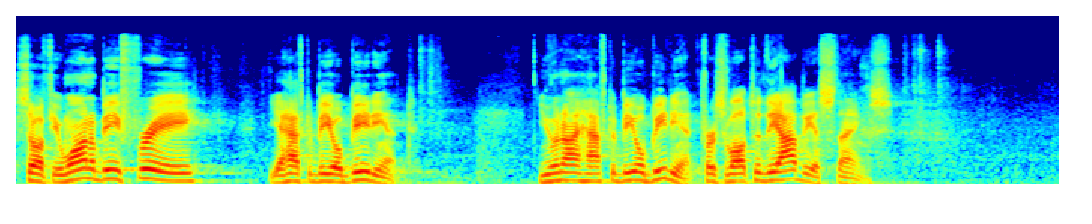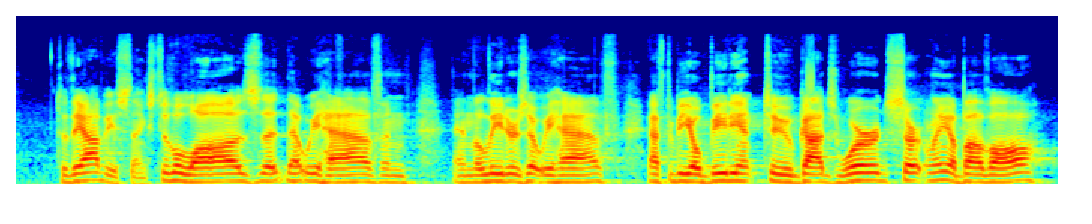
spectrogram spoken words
So if you want to be free, you have to be obedient. You and I have to be obedient, first of all, to the obvious things. To the obvious things, to the laws that, that we have and, and the leaders that we have. We have to be obedient to God's word, certainly, above all.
